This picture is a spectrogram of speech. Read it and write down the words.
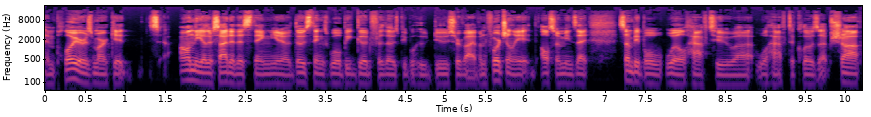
employers market on the other side of this thing, you know, those things will be good for those people who do survive. Unfortunately, it also means that some people will have to uh, will have to close up shop.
